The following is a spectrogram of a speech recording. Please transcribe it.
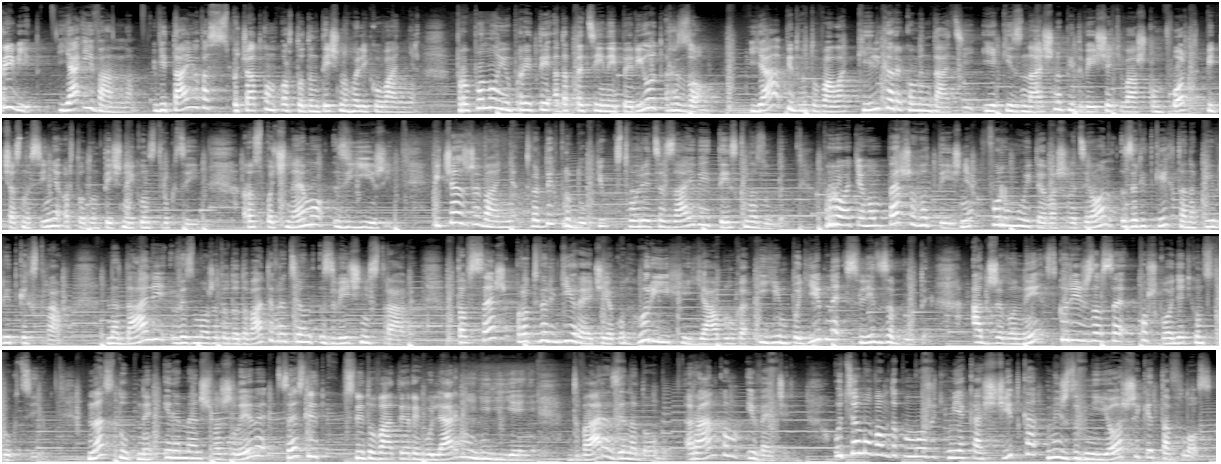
Привіт! Я Іванна. Вітаю вас з початком ортодонтичного лікування. Пропоную пройти адаптаційний період разом. Я підготувала кілька рекомендацій, які значно підвищать ваш комфорт під час носіння ортодонтичної конструкції. Розпочнемо з їжі. Під час вживання твердих продуктів створюється зайвий тиск на зуби. Протягом першого тижня формуйте ваш раціон з рідких та напіврідких страв. Надалі ви зможете додавати в раціон звичні страви. Та все ж про тверді речі, як от горіхи, яблука і їм подібне, слід забути, адже вони, скоріш за все, пошкодять конструкцію. Наступне і не менш важливе це слід слідувати регулярній гігієні два рази на добу, ранком і ввечері. У цьому вам допоможуть м'яка щітка, міжзубні йоршики та флос.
